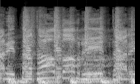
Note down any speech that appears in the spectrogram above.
Tarita, tamborita,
